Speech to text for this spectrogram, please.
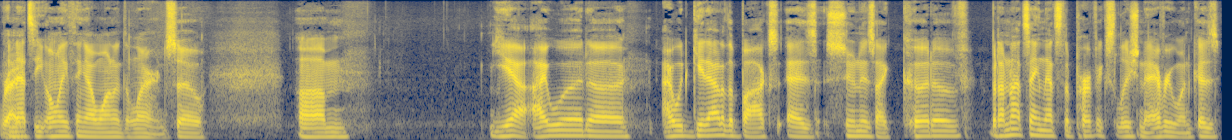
Right. And that's the only thing I wanted to learn. So, um, yeah, I would uh, I would get out of the box as soon as I could have. But I'm not saying that's the perfect solution to everyone because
